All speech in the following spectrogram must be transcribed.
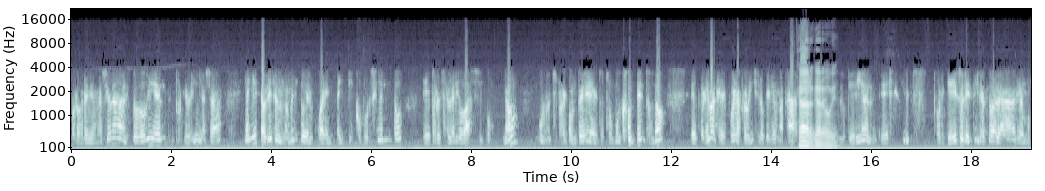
por los gremios nacionales, todo bien, porque venía ya, y ahí establece un aumento del cuarenta y pico por ciento eh, para el salario básico, ¿no? Bullrich re contento, todos muy contentos, ¿no? El problema es que después las provincias lo querían matar. Claro, claro, obvio. Lo querían, eh, porque eso le tira toda la, digamos,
